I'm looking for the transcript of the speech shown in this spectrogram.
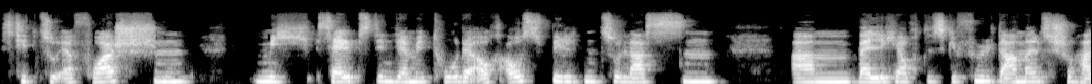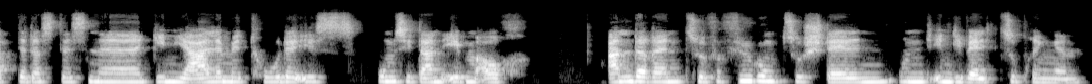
sie zu erforschen, mich selbst in der Methode auch ausbilden zu lassen, ähm, weil ich auch das Gefühl damals schon hatte, dass das eine geniale Methode ist, um sie dann eben auch anderen zur Verfügung zu stellen und in die Welt zu bringen.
